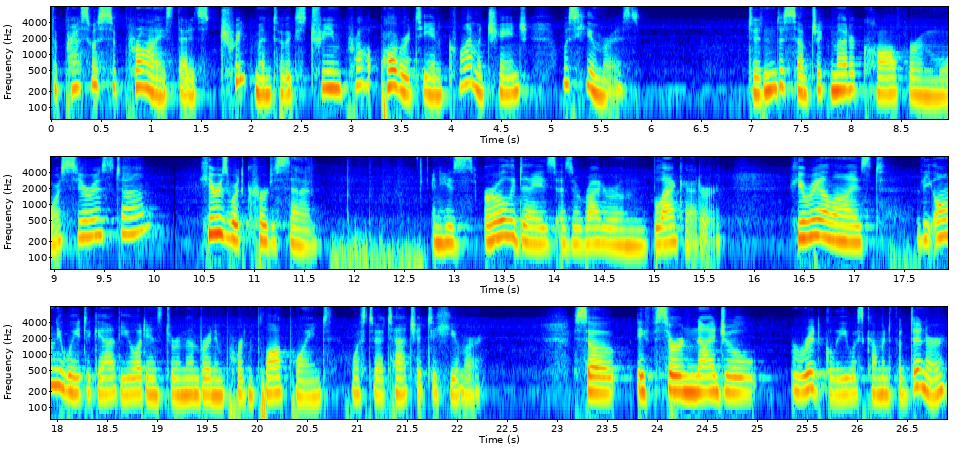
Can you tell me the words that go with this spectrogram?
the press was surprised that its treatment of extreme pro- poverty and climate change was humorous. Didn't the subject matter call for a more serious tone? Here is what Curtis said. In his early days as a writer on Blackadder, he realized the only way to get the audience to remember an important plot point was to attach it to humor. So, if Sir Nigel Ridgely was coming for dinner,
